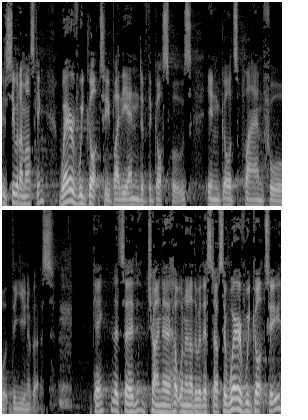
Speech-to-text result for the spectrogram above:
you see what I'm asking? Where have we got to by the end of the Gospels in God's plan for the universe? Okay, let's uh, try and uh, help one another with this stuff. So, where have we got to?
